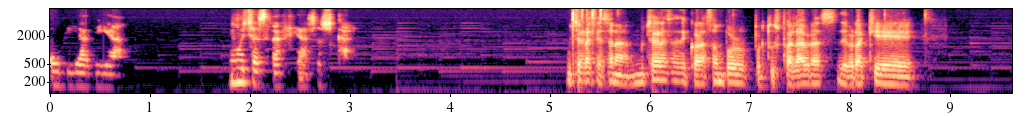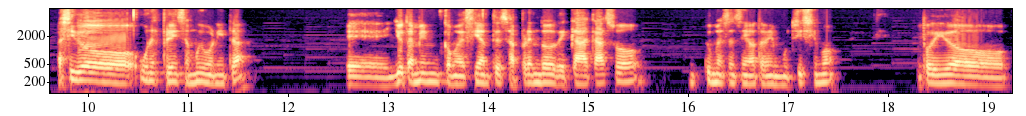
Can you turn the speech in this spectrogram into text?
el día a día. Muchas gracias, Oscar. Muchas gracias, Ana. Muchas gracias de corazón por, tus palabras. De verdad que ha sido una experiencia muy bonita. Eh, yo también, como decía antes, aprendo de cada caso. Tú me has enseñado también muchísimo. He podido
